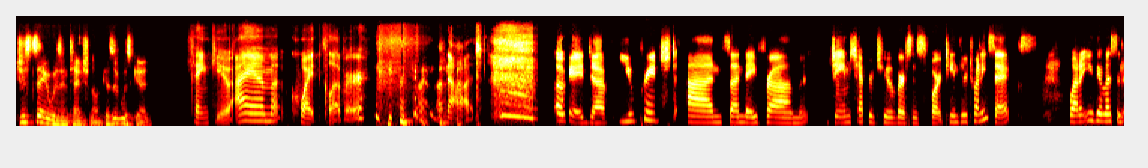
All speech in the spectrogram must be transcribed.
just say it was intentional because it was good. Thank you. I am quite clever. Not. Okay, Jeff, you preached on Sunday from James chapter 2, verses 14 through 26. Why don't you give us an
